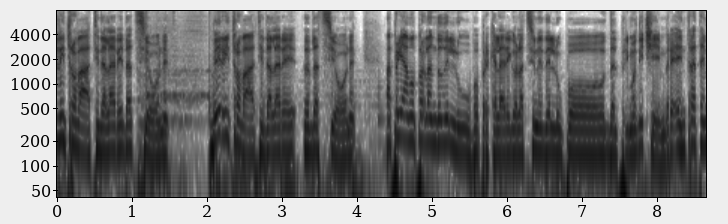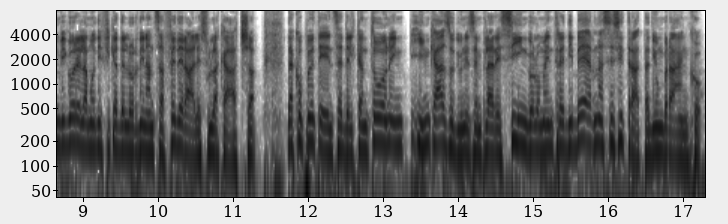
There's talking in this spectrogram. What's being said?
ritrovati dalla redazione. Ben ritrovati dalla redazione. Apriamo parlando del lupo, perché la regolazione del lupo del primo dicembre è entrata in vigore la modifica dell'ordinanza federale sulla caccia. La competenza è del cantone in, in caso di un esemplare singolo, mentre di Berna se si tratta di un branco.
